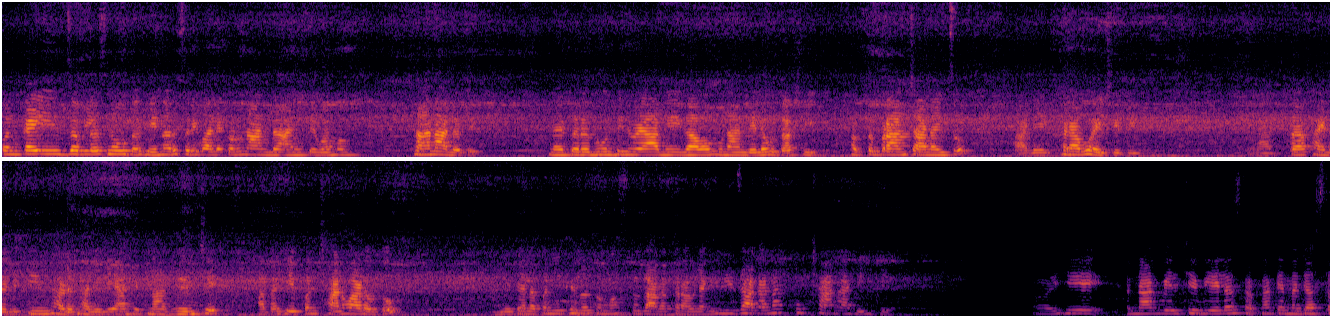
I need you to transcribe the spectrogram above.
पण काही जगलंच नव्हतं. हे नर्सरीवाल्याकडून आणलं आणि तेव्हा मग छान आलं ते. नाहीतर दोन तीन वेळा आम्ही गावाहून आणलेलं होतं अशी फक्त ब्रांच आणायचो आणि खराब व्हायची ती. आता फायनली तीन झाडं झालेली आहेत नागवेलचे. आता हे पण छान वाढवतो. आणि त्याला पण इथे जसं मस्त जागा करावी लागेल. ही जागा ना खूप छान आहे इथे. हे नागवेलचे वेल असतात ना त्यांना जास्त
